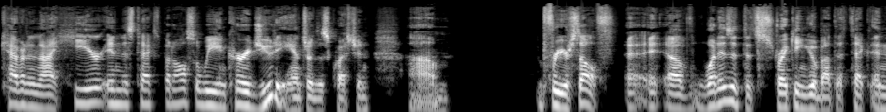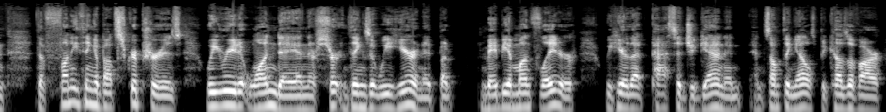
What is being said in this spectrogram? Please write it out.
Kevin and I hear in this text, but also we encourage you to answer this question. Um, for yourself uh, of what is it that's striking you about the text. And the funny thing about scripture is we read it one day and there's certain things that we hear in it, but maybe a month later we hear that passage again and, and something else because of our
